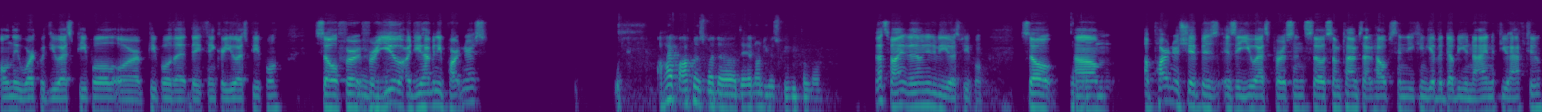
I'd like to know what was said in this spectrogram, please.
only work with U.S. people or people that they think are U.S. people. So for mm-hmm. for you, uh, do you have any partners? I have partners, but uh, they're not US people though. That's fine. They don't need to be US people. So um, a partnership is is a US person. So sometimes that helps, and you can give a W nine if you have to.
